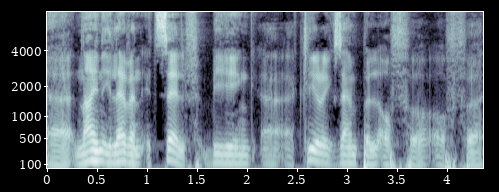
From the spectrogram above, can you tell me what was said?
9/11 uh, itself being a clear example of, uh, of uh,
